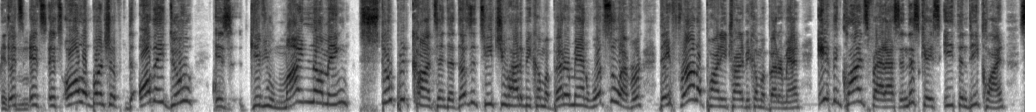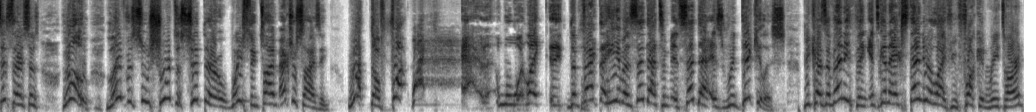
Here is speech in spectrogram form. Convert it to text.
It's it's it's all a bunch of all they do is give you mind-numbing, stupid content that doesn't teach you how to become a better man whatsoever. They frown upon you trying to become a better man. Ethan Klein's fat ass, in this case, Ethan D. Klein, sits there and says, "Oh, life is too short to sit there wasting time exercising." What the fuck? What? Eh, Like eh, the fact that he even said that to me, said that is ridiculous. Because if anything, it's going to extend your life, you fucking retard.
